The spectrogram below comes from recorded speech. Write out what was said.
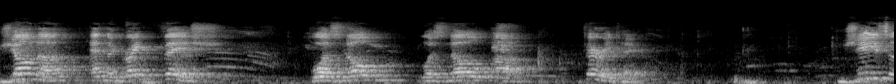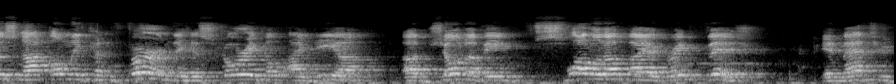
Jonah and the great fish was no was no uh, fairy tale. Jesus not only confirmed the historical idea of Jonah being swallowed up by a great fish in Matthew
